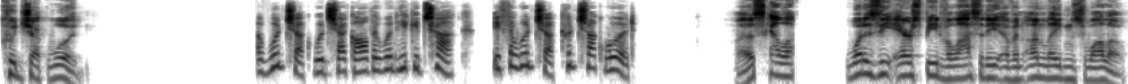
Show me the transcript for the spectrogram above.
could chuck wood? A woodchuck would chuck all the wood he could chuck if the woodchuck could chuck wood. What is the airspeed velocity of an unladen swallow?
